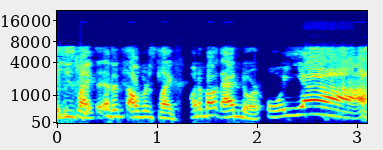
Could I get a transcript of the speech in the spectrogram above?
he's like, and then Albert's like, "What about Andor? Oh yeah,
